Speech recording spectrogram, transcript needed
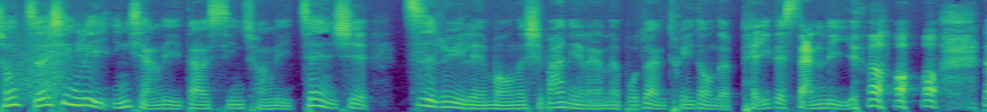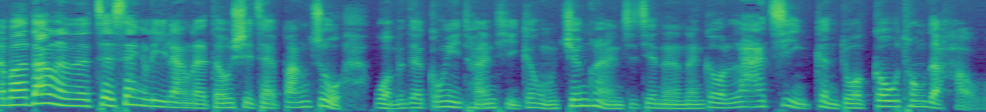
从择性力、影响力到新创力，正是。自律联盟呢，十八年来呢，不断推动的培的三力。那么当然呢，这三个力量呢，都是在帮助我们的公益团体跟我们捐款人之间呢，能够拉近更多沟通的好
